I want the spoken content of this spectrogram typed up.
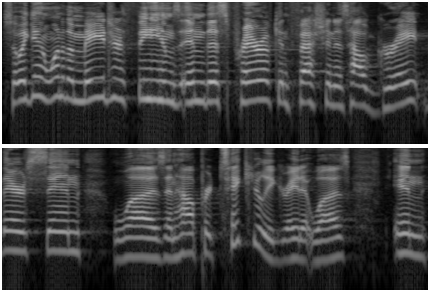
So, again, one of the major themes in this prayer of confession is how great their sin was and how particularly great it was in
